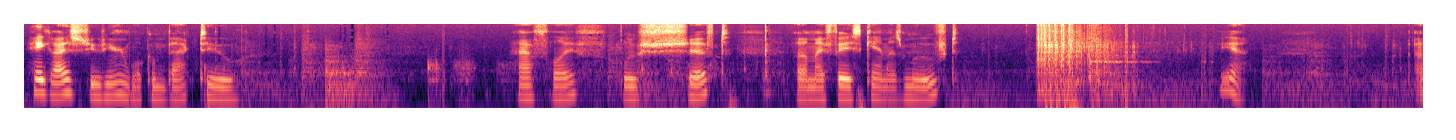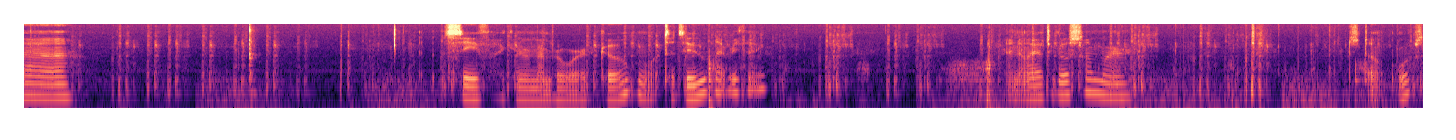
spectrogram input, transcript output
Hey guys, Jude here, and welcome back to Half-Life Blue Shift. Uh, my face cam has moved. Yeah. Uh, let's see if I can remember where to go and what to do and everything. I know I have to go somewhere. Whoops,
